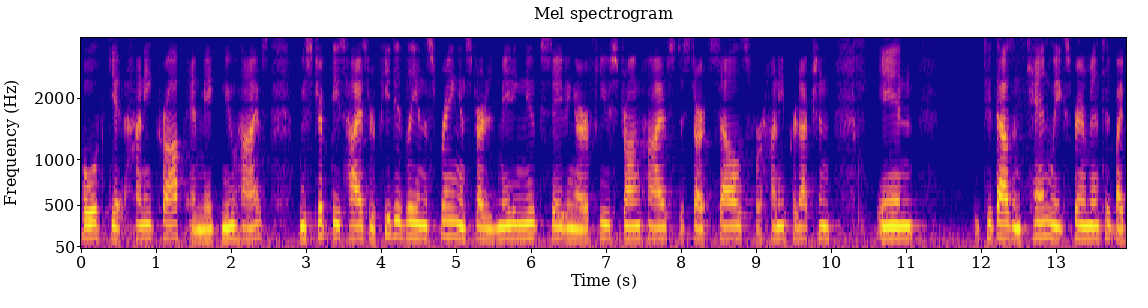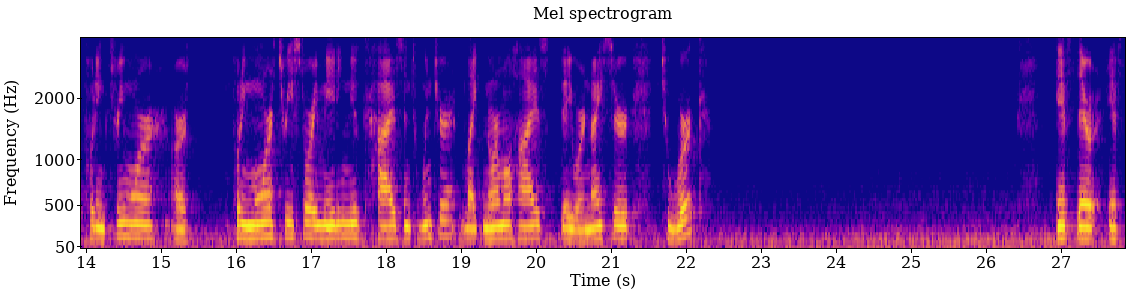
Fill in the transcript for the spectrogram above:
both get honey crop and make new hives. We stripped these hives repeatedly in the spring and started mating nucs, saving our few strong hives to start cells for honey production. In in 2010, we experimented by putting three more or putting more three-story mating nuc hives into winter. Like normal hives, they were nicer to work. If there if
